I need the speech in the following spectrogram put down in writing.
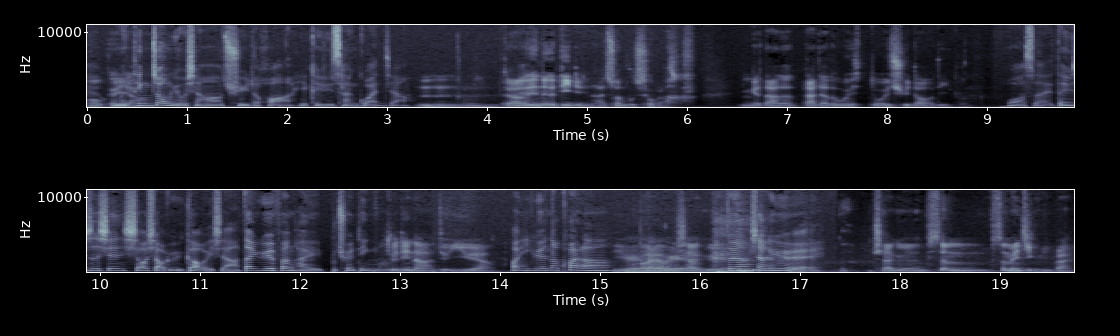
Okay, 我们听众有想要去的话，也可以去参观，这样。嗯嗯嗯，对，而且那个地点还算不错啦，应该大家大家都会都会去到的地方。哇塞，等于是先小小预告一下，但月份还不确定吗？确定啊，就一月啊。啊，一月那快啦，一月快了，下个月。对啊，下个月，下个月剩剩没几个礼拜。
